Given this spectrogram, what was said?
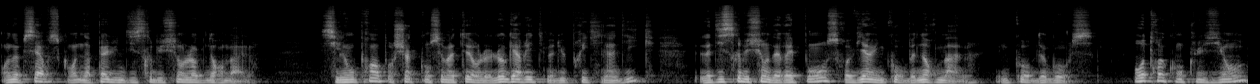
on observe ce qu'on appelle une distribution log normale. Si l'on prend pour chaque consommateur le logarithme du prix qu'il indique, la distribution des réponses revient à une courbe normale, une courbe de Gauss. Autre conclusion,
